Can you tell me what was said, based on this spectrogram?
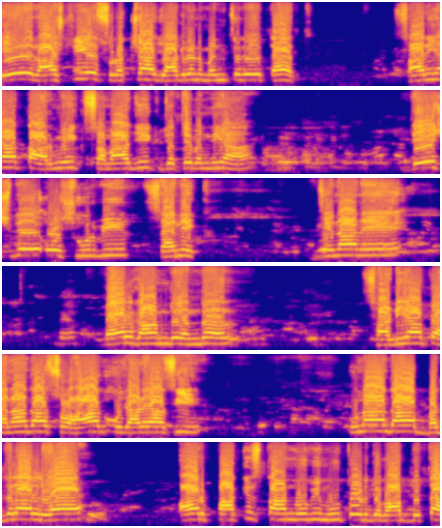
ਇਹ ਰਾਸ਼ਟਰੀ ਸੁਰੱਖਿਆ ਜਾਗਰਣ ਮੰਚ ਦੇ ਤਹਿਤ ਸਾਰੀਆਂ ਧਾਰਮਿਕ, ਸਮਾਜਿਕ ਜਥੇਬੰਦੀਆਂ, ਦੇਸ਼ ਦੇ ਉਹ ਸ਼ੂਰਬੀਰ ਸੈਨਿਕ ਜਿਨ੍ਹਾਂ ਨੇ ਪਹਿਲਗਾਮ ਦੇ ਅੰਦਰ ਸਾਡੀਆਂ ਭੈਣਾਂ ਦਾ ਸੁਹਾਗ ਉਜਾੜਿਆ ਸੀ, ਉਹਨਾਂ ਦਾ ਬਦਲਾ ਲਿਆ ਔਰ ਪਾਕਿਸਤਾਨ ਨੂੰ ਵੀ ਮੂੰਹ ਤੋੜ ਜਵਾਬ ਦਿੱਤਾ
